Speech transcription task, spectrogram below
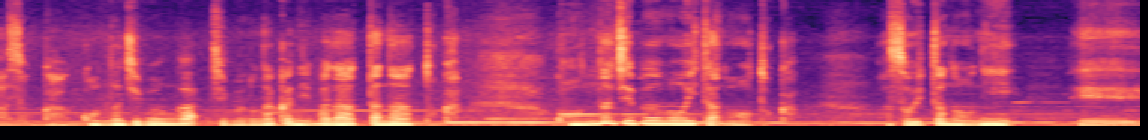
あそっか。こんな自分が自分の中にまだあったなとかこんな自分もいたのとかそういったのに、えー、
